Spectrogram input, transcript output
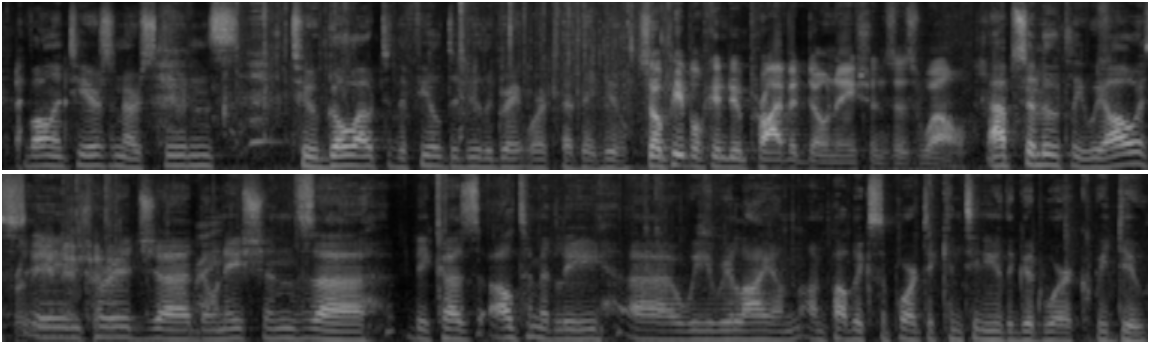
volunteers and our students to go out to the field to do the great work that they do. So, people can do private donations as well. Absolutely. We always For the initiative. encourage uh, donations uh, because ultimately uh, we rely on, on public support to continue the good work we do.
